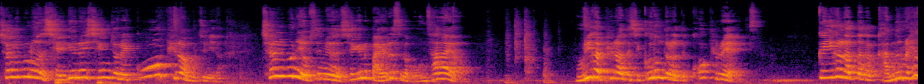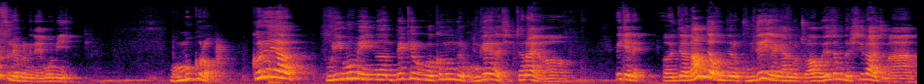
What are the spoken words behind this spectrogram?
철분은 세균의 생존에 꼭 필요한 물질이다. 철분이 없으면 세균은 바이러스가 못 살아요. 우리가 필요하듯이 그놈들한테 꼭 필요해. 그 이걸 갖다가 간으로 해소를 해버리는 내 몸이 못 먹거로. 그래야 우리 몸에 있는 백혈구가 그놈들을 공격하기가 쉽잖아요. 이게 어, 이제 남자분들은 군대 이야기하는 걸 좋아하고 여자분들은 싫어하지만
